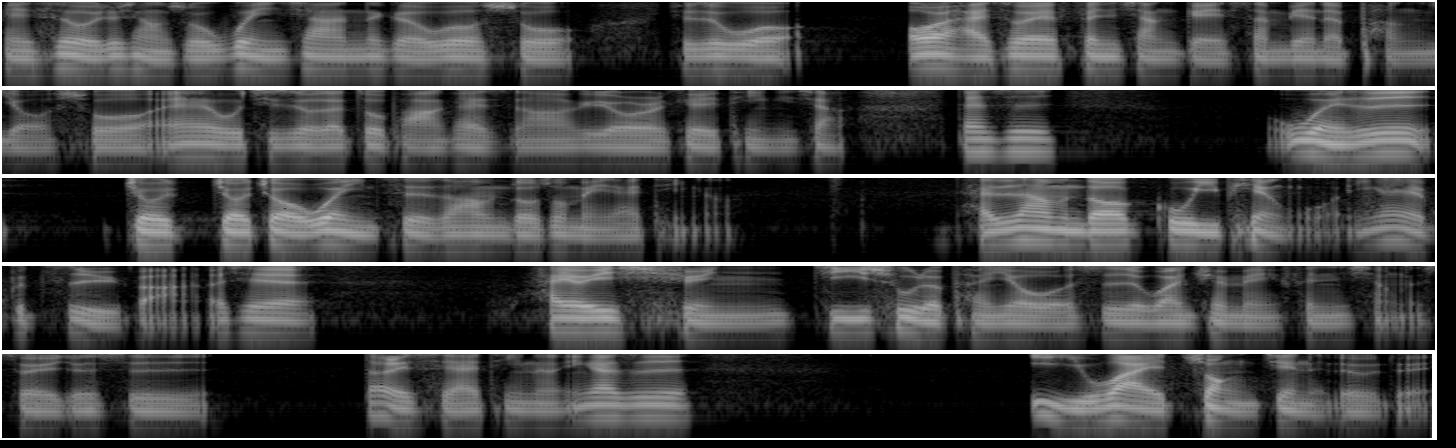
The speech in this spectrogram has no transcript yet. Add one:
每次我就想说，问一下那个，我有说，就是我偶尔还是会分享给身边的朋友，说，哎、我其实有在做 podcast，然后偶尔可以听一下。但是，我也是九九九问一次的时候，他们都说没在听啊，还是他们都故意骗我？应该也不至于吧，而且。还有一群基数的朋友，我是完全没分享的，所以就是到底谁来听呢？应该是意外撞见的，对不对？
